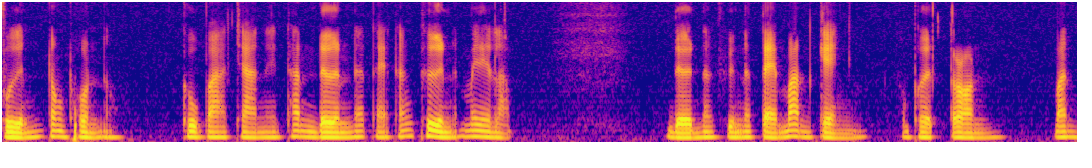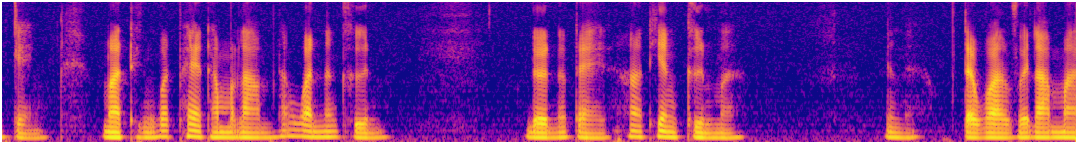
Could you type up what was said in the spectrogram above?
ฝืนต้องทนเอาครูบาอาจารย์เนี่ยท่านเดินตั้งแต่ทั้งคืนไม่ได้หลับ เดินทั้งคืนตั้งแต่บ้านแก่งอำเภอตรอนบ้านแก่ง มาถึงวัดแพร่ธรรมรามทั้งวันทั้งคืน เดินตั้งแต่ห้าเที่ยงคืนมานี่แหละแต่ว่าเวลามา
